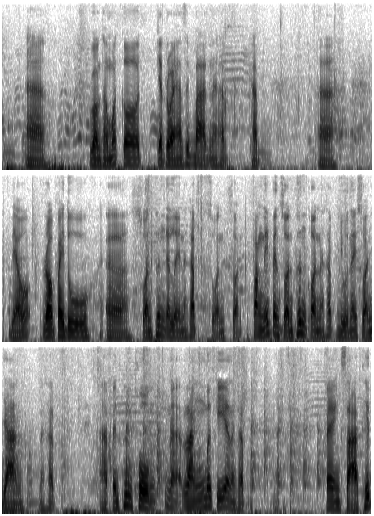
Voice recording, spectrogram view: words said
ที่อ่ารวมทั้งหมดก็ 750 บาทนะครับครับอ่าเดี๋ยวเราไปดูเอ่อสวนพึ่งกันเลยนะครับสวนสวนฝั่งนี้เป็นสวนพึ่งก่อนนะครับ อยู่ในสวนยางนะครับอ่าเป็นพึ่งโพรงนะรังเมื่อกี้นะครับอ่าแปลงสาธิต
